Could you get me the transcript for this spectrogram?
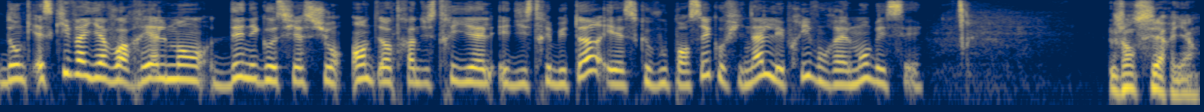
Donc est-ce qu'il va y avoir réellement des négociations en- entre industriels et distributeurs? Et est-ce que vous pensez qu'au final, les prix vont réellement baisser? J'en sais rien.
